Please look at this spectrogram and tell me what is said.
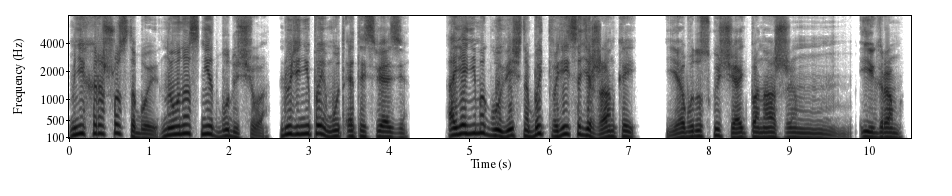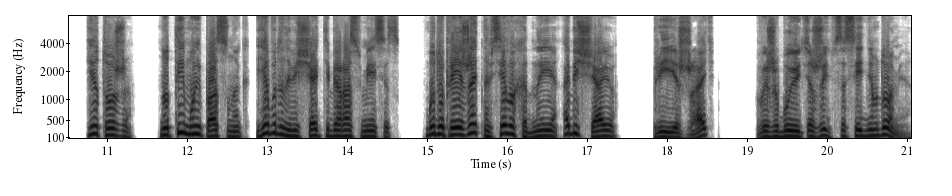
Мне хорошо с тобой, но у нас нет будущего. Люди не поймут этой связи. А я не могу вечно быть твоей содержанкой. Я буду скучать по нашим... играм. Я тоже. Но ты мой пасынок, я буду навещать тебя раз в месяц. Буду приезжать на все выходные, обещаю». «Приезжать? Вы же будете жить в соседнем доме».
